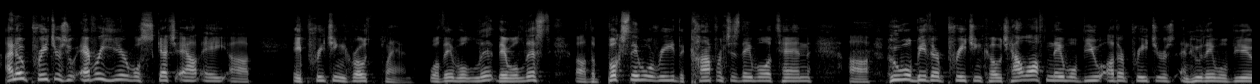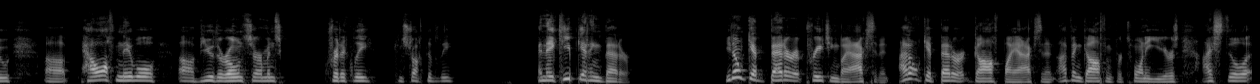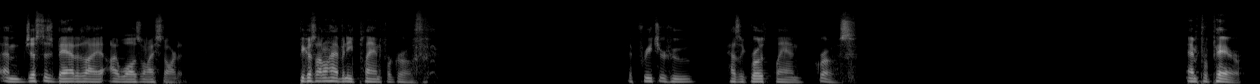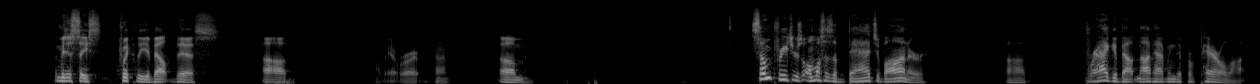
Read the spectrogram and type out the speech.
I know preachers who every year will sketch out a, uh, a preaching growth plan. Well, they will, li- they will list uh, the books they will read, the conferences they will attend, uh, who will be their preaching coach, how often they will view other preachers and who they will view, uh, how often they will uh, view their own sermons critically, constructively. And they keep getting better. You don't get better at preaching by accident. I don't get better at golf by accident. I've been golfing for 20 years. I still am just as bad as I, I was when I started because I don't have any plan for growth. the preacher who has a growth plan grows. And prepare. Let me just say quickly about this. Uh, we're at what time? Um, some preachers, almost as a badge of honor, uh, brag about not having to prepare a lot.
